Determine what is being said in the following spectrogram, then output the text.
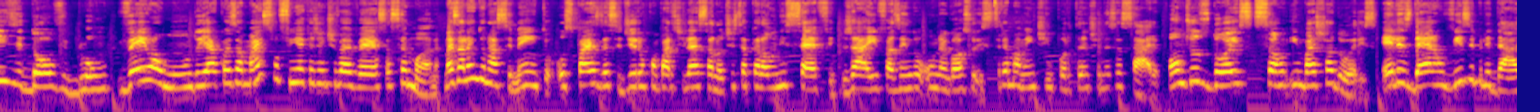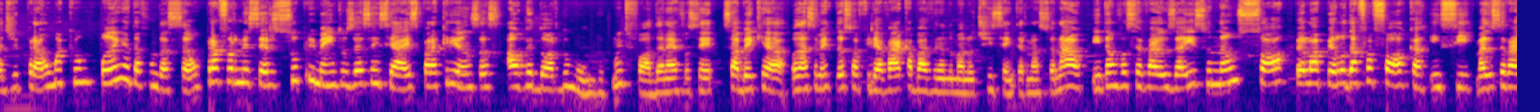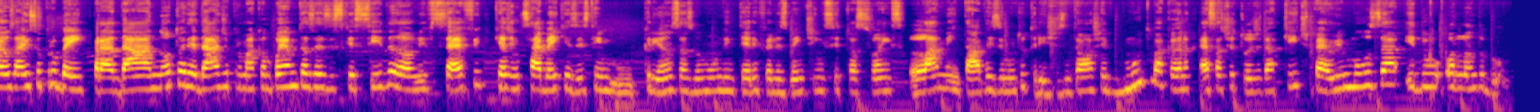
Daisy Dove Bloom veio ao mundo e é a coisa mais fofinha que a gente vai ver essa semana. Mas além do nascimento, os pais decidiram compartilhar essa notícia pela Unicef, já aí fazendo um negócio extremamente importante e necessário, onde os dois são embaixadores. Eles deram visibilidade para uma campanha da fundação para fornecer suprimentos essenciais para crianças ao redor do mundo. Muito foda, né? Você saber que a, o nascimento da sua filha vai acabar virando uma notícia internacional, então você vai usar isso não só pelo apelo da fofoca em si, si, mas você vai usar isso para o bem, para dar notoriedade para uma campanha muitas vezes esquecida da Unicef, que a gente sabe aí que existem crianças no mundo inteiro, infelizmente, em situações lamentáveis e muito tristes. Então eu achei muito bacana essa atitude da Katy Perry, musa, e do Orlando Bloom.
